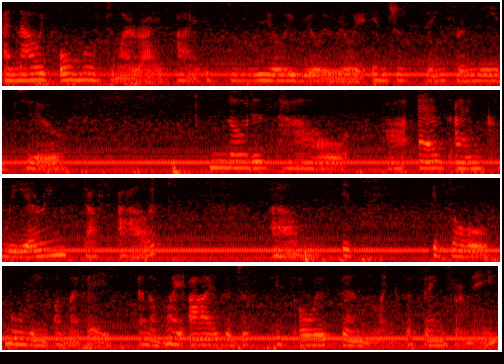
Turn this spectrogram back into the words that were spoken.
And now it all moved to my right eye. It's really, really, really interesting for me to notice how uh, as I'm clearing stuff out, um, it's it's all moving on my face and my eyes are just it's always been like the thing for me.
